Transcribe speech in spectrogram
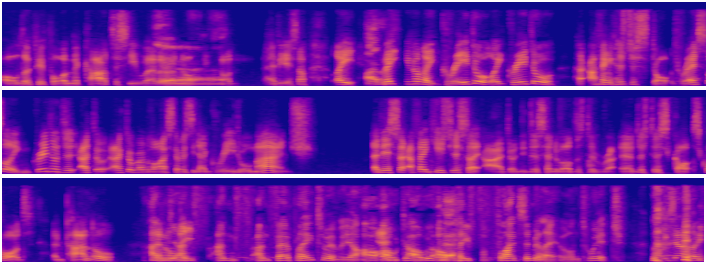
all the people on the card to see whether or not Yeah. they've done hideous stuff. Like i I'm- think even like Grado, like Grado, I think has just stopped wrestling. Grado, ju- I don't, I don't remember the last time I seen a Grado match. And it's, like- I think he's just like, I don't need this anymore. Just to uh, just to Scot Squad and Panto. And And, and, like- and and fair play to him. Yeah, I'll I'll I'll, I'll Yeah. play for Flight Simulator on Twitch. Exactly.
